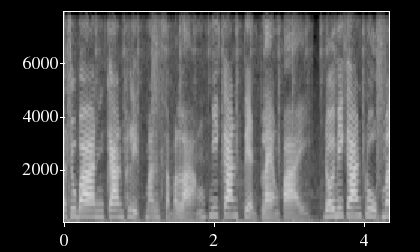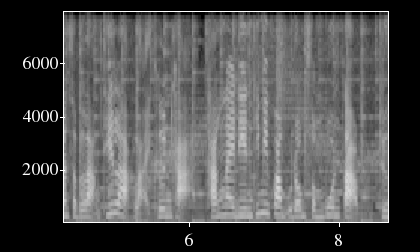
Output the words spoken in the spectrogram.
ปัจจุบันการผลิตมันสำปะหลังมีการเปลี่ยนแปลงไป โดยมีการปลูกมันสำปะหลังที่หลากหลายขึ้นค่ะ ทั้งในดินที่มีความอุดมสมบูรณ์ต่ำถึง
